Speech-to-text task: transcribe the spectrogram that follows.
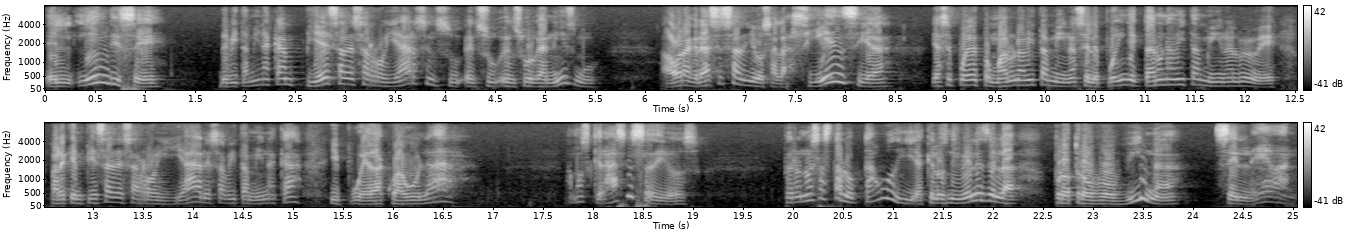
el índice de vitamina K empieza a desarrollarse en su, en su, en su organismo. Ahora, gracias a Dios, a la ciencia, ya se puede tomar una vitamina, se le puede inyectar una vitamina al bebé para que empiece a desarrollar esa vitamina K y pueda coagular. Vamos, gracias a Dios. Pero no es hasta el octavo día que los niveles de la protrobobina se elevan.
